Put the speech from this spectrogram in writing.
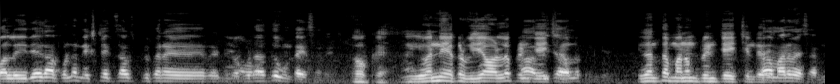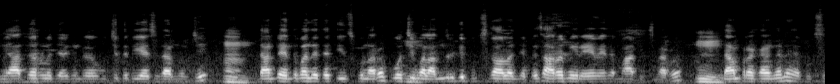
వాళ్ళు ఇదే కాకుండా నెక్స్ట్ ఎగ్జామ్స్ ప్రిపేర్ అయ్యే రేంజ్లో కూడా ఉంటాయి సార్ ఓకే ఇవన్నీ అక్కడ విజయవాడలో ప్రింట్ విజయవాడలో. ఇదంతా మనం ప్రింట్ చేయించింది మనమే సార్ మీ ఆధ్వర్యంలో జరిగిన ఉచిత డిఎస్సి దాని నుంచి ఉమ్. దాంట్లో ఎంతమంది అయితే తీసుకున్నారో కోచింగ్ వాళ్ళందరికీ బుక్స్ కావాలని చెప్పేసి ఆ రోజు మీరు ఏవైతే మాట ఇచ్చినారో. దాని ప్రకారంగానే బుక్స్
